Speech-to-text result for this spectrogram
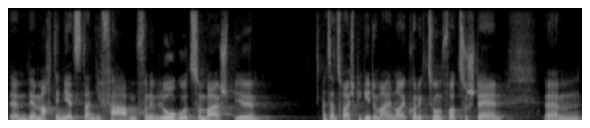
ähm, wer macht denn jetzt dann die Farben von dem Logo zum Beispiel? Wenn es dann zum Beispiel geht, um eine neue Kollektion vorzustellen, ähm,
